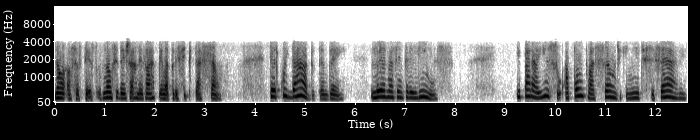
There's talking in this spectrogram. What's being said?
não aos seus textos, não se deixar levar pela precipitação. Ter cuidado também, ler nas entrelinhas. E para isso, a pontuação de que Nietzsche se serve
